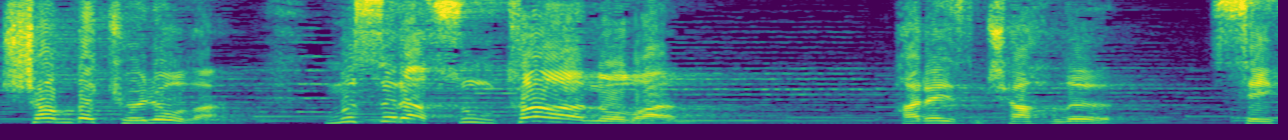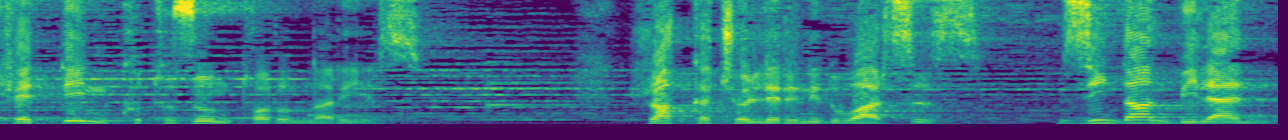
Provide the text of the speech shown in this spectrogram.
Şam'da köle olan, Mısır'a sultan olan Harezm Şahlı Seyfettin Kutuz'un torunlarıyız. Rakka çöllerini duvarsız, zindan bilen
